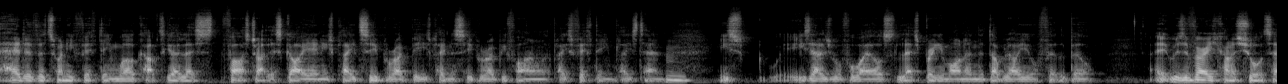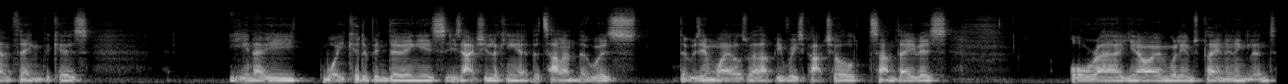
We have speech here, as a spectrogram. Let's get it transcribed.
ahead of the 2015 World Cup to go. Let's fast track this guy in. He's played Super Rugby. He's played in the Super Rugby final. He plays 15, plays 10. He's he's eligible for Wales. Let's bring him on, and the WRU will fit the bill. It was a very kind of short term thing because you know he what he could have been doing is is actually looking at the talent that was that was in Wales, whether that be Rhys Patchell, Sam Davies, or uh, you know Owen Williams playing in England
